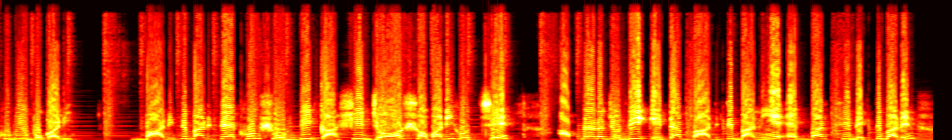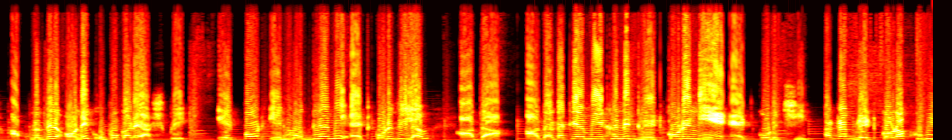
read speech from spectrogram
খুবই উপকারী। বাড়িতে বাড়িতে এখন সর্দি, কাশি, জ্বর সবারই হচ্ছে। আপনারা যদি এটা বাড়িতে বানিয়ে একবার খেয়ে দেখতে পারেন, আপনাদের অনেক উপকারে আসবে। এরপর এর মধ্যে আমি অ্যাড করে দিলাম আদা। আদাটাকে আমি এখানে গ্রেট করে নিয়ে অ্যাড করেছি। আদাটা গ্রেট করা খুবই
